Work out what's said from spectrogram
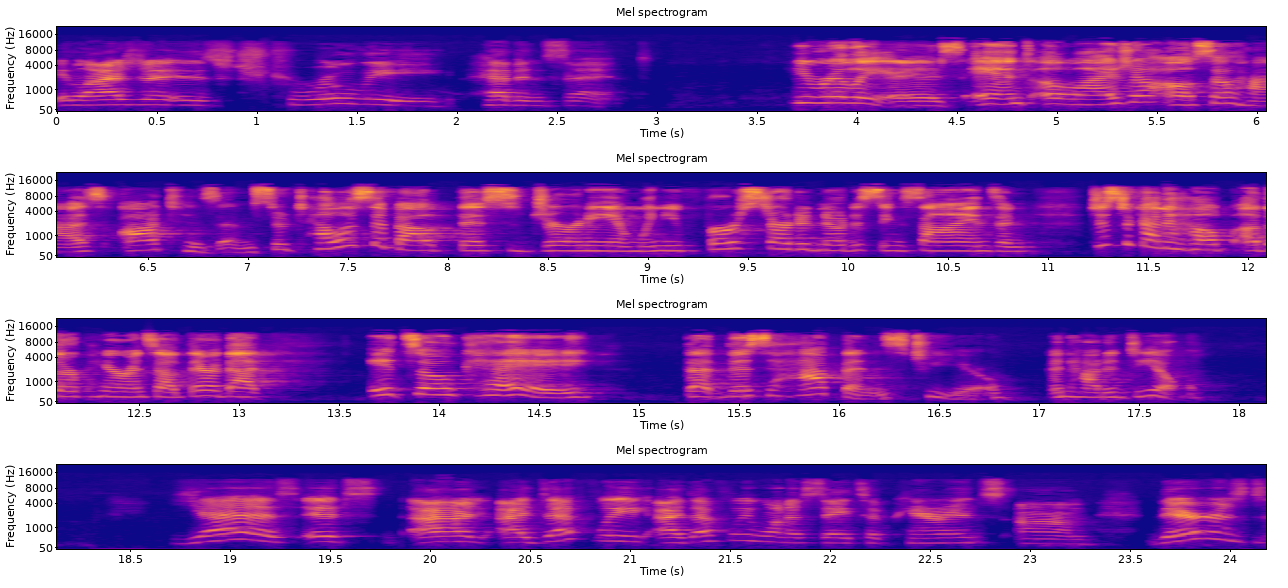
Elijah is truly heaven sent. He really is. And Elijah also has autism. So tell us about this journey and when you first started noticing signs and just to kind of help other parents out there that it's okay that this happens to you and how to deal. Yes, it's I I definitely I definitely want to say to parents um there's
